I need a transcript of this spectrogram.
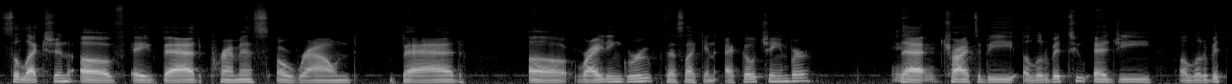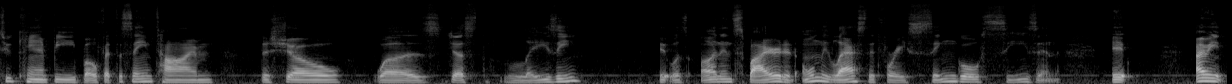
selection of a bad premise around bad uh, writing group that's like an echo chamber mm-hmm. that tried to be a little bit too edgy, a little bit too campy, both at the same time the show was just lazy. It was uninspired. It only lasted for a single season. It I mean,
